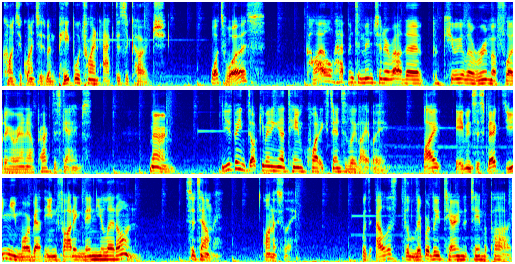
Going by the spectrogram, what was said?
consequences when people try and act as a coach. What's worse? Kyle happened to mention a rather peculiar rumour floating around our practice games. Marin, you've been documenting our team quite extensively lately. I even suspect you knew more about the infighting than you let on. So tell me, honestly, was Alice deliberately tearing the team apart?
